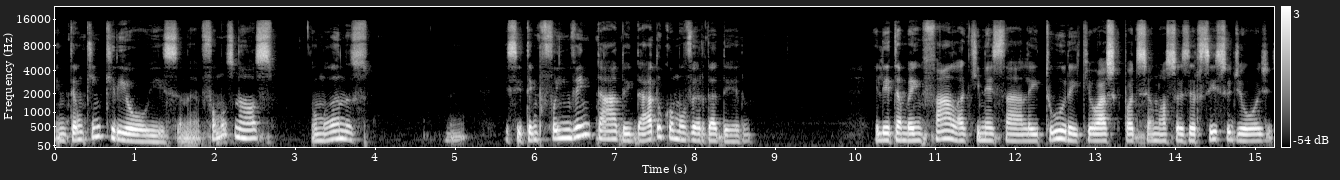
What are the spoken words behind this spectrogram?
Então, quem criou isso, né? Fomos nós, humanos, né? Esse tempo foi inventado e dado como verdadeiro. Ele também fala aqui nessa leitura, e que eu acho que pode ser o nosso exercício de hoje,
